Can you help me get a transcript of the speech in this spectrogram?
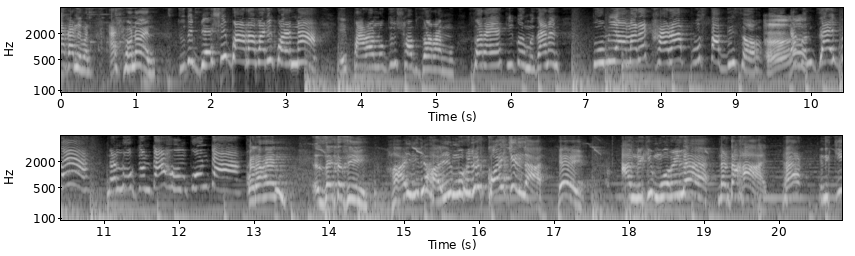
টাকা নেবেন। আর শোনেন যদি বেশি বাড়াবাড়ি করেন না এই পাড়া লোকজন সব জড়ামু। জড়াইয়া কি করব জানেন? তুমি আমারে খারাপ প্রস্তাব দিছো। এখন যাইবা না লোকজন ডাহম কোনটা? রাহেন যাইতাছি। হাই রে হাই মহিলা কয় কেন না এই আপনি কি মহিলা না ডাহাই? হ্যাঁ? ইনি কি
